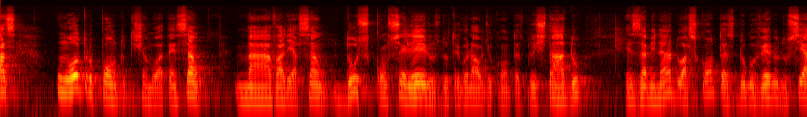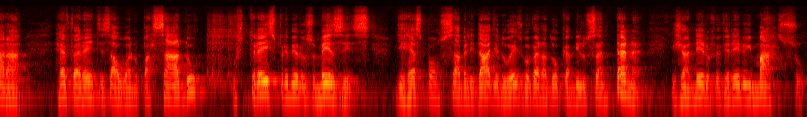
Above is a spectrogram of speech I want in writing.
Mas um outro ponto que chamou a atenção na avaliação dos conselheiros do Tribunal de Contas do Estado, examinando as contas do governo do Ceará referentes ao ano passado, os três primeiros meses de responsabilidade do ex-governador Camilo Santana, janeiro, fevereiro e março,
